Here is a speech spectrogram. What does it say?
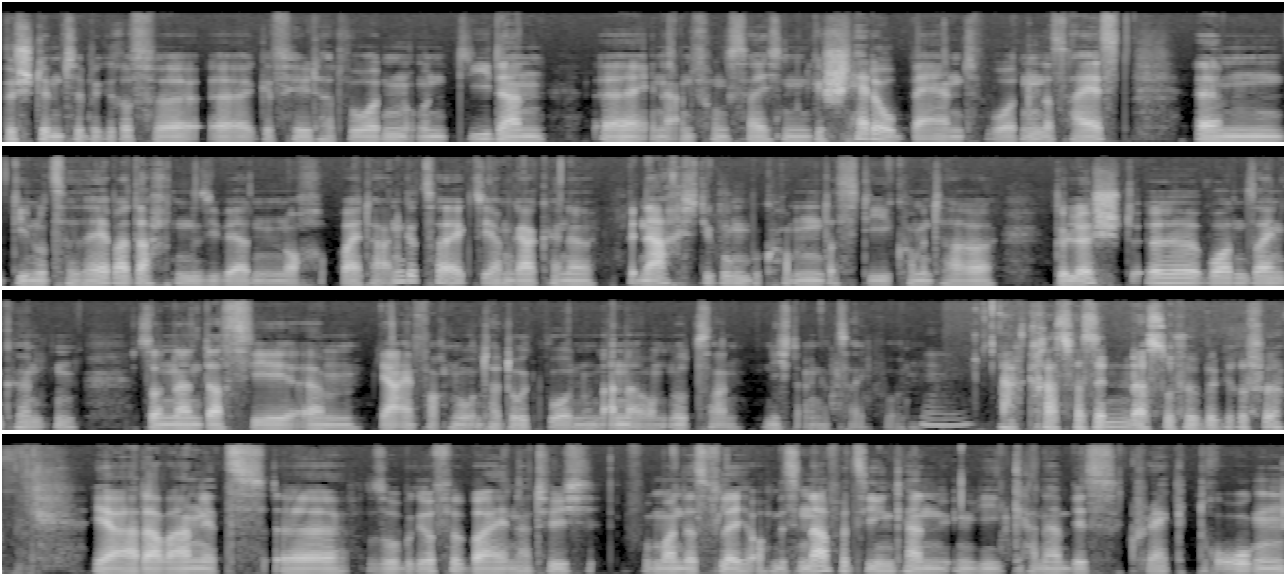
bestimmte Begriffe äh, gefiltert wurden und die dann äh, in Anführungszeichen geshadowbanned wurden. Das heißt, ähm, die Nutzer selber dachten, sie werden noch weiter angezeigt. Sie haben gar keine Benachrichtigung bekommen, dass die Kommentare gelöscht äh, worden sein könnten, sondern dass sie ähm, ja einfach nur unterdrückt wurden und anderen Nutzern nicht angezeigt wurden. Ach krass, was sind denn das so für Begriffe? Ja, da waren jetzt äh, so Begriffe bei, natürlich, wo man das vielleicht auch ein bisschen nachvollziehen kann, irgendwie Cannabis, Crack, Drogen,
